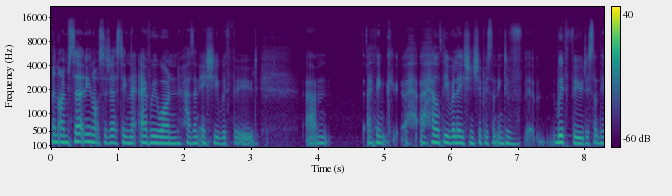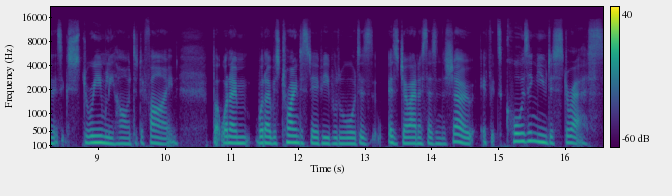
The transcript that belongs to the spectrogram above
And I'm certainly not suggesting that everyone has an issue with food. Um, I think a healthy relationship is something to with food is something that's extremely hard to define. But what I'm what I was trying to steer people towards is, as Joanna says in the show, if it's causing you distress,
